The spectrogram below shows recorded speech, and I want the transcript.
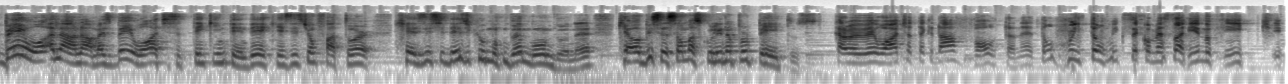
Baywatch, não, não, mas Baywatch você tem que entender que existe um fator que existe desde que o mundo é mundo, né? Que é a obsessão masculina por peitos. Cara, o Baywatch até que dá a volta, né? Tão ruim, tão ruim que você começa a rir no fim. que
